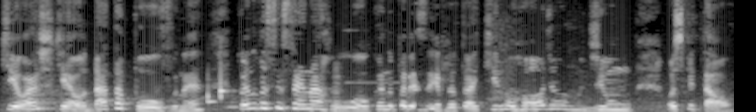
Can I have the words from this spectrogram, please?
que eu acho que é o data povo, né? Quando você sai na rua, ou quando, por exemplo, eu estou aqui no hall de um, de um hospital,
